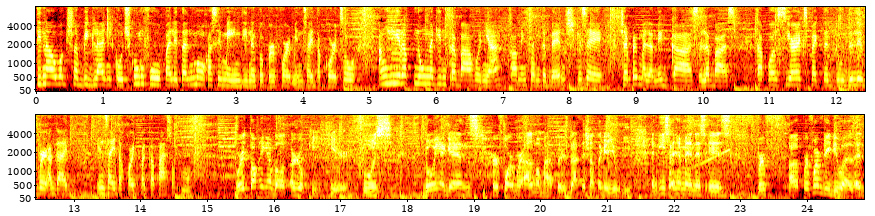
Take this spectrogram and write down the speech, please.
tinawag siya bigla ni Coach Kung Fu, palitan mo kasi may hindi nagpo-perform inside the court. So, ang hirap nung naging trabaho niya coming from the bench kasi syempre malamig ka sa labas. Tapos, you're expected to deliver agad inside the court pagkapasok mo. We're talking about a rookie here who's going against her former alma mater. Dati siyang taga-UE. And Isa Jimenez is perf- uh, performed really well and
